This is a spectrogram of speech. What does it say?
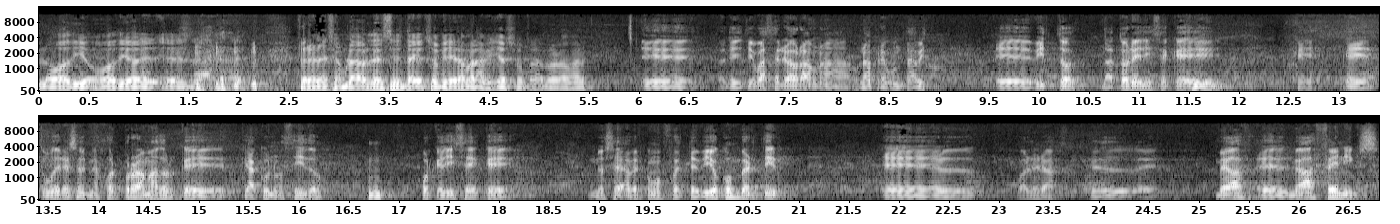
lo odio, odio el, el- Pero el ensamblador del 68000 era maravilloso para programar. Eh, te iba a hacer ahora una, una pregunta. Eh, Víctor Datore dice que, que, que tú eres el mejor programador que, que ha conocido porque dice que, no sé, a ver cómo fue, te vio convertir el... ¿Cuál era? El, eh, Mega, el Mega Phoenix,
